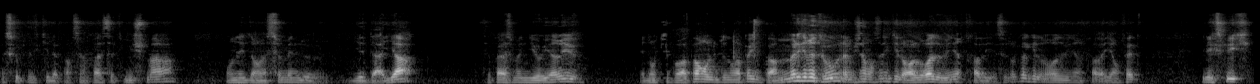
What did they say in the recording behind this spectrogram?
Parce que peut-être qu'il n'appartient pas à cette Mishmara. On est dans la semaine de Yedaya, c'est pas la semaine d'Yoyariv, et donc il ne pourra pas, on ne lui donnera pas une part. Malgré tout, la Mishnah enseigne qu'il aura le droit de venir travailler. C'est pourquoi qu'il a le droit de venir travailler. En fait, il explique,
